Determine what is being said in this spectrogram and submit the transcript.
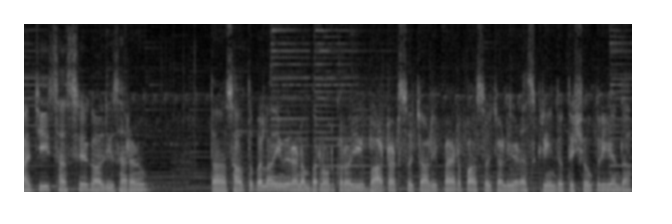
ਹਾਂਜੀ, ਸਤਿ ਸ੍ਰੀ ਅਕਾਲ ਜੀ ਸਾਰਿਆਂ ਨੂੰ। ਤਾਂ ਸਭ ਤੋਂ ਪਹਿਲਾਂ ਜੀ ਮੇਰਾ ਨੰਬਰ ਨੋਟ ਕਰੋ ਜੀ 6284 65540 ਜਿਹੜਾ ਸਕਰੀਨ ਦੇ ਉੱਤੇ ਸ਼ੋਅ ਕਰੀ ਜਾਂਦਾ।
